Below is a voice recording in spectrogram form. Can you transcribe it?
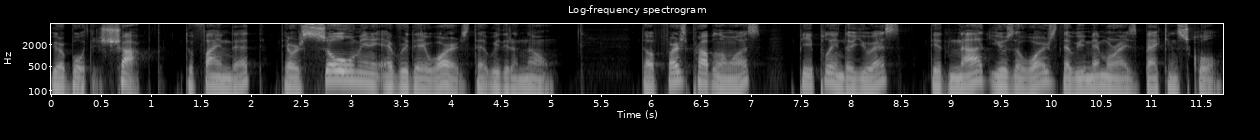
we were both shocked to find that there were so many everyday words that we didn't know. The first problem was people in the US did not use the words that we memorized back in school.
